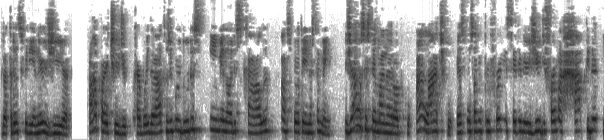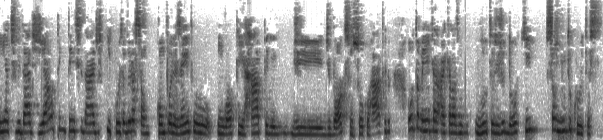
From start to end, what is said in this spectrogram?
para transferir energia a partir de carboidratos e gorduras e, em menor escala, as proteínas também. Já o sistema anaeróbico alático é responsável por fornecer energia de forma rápida em atividades de alta intensidade e curta duração, como por exemplo um golpe rápido de, de boxe, um soco rápido, ou também aquelas lutas de judô que são muito curtas.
